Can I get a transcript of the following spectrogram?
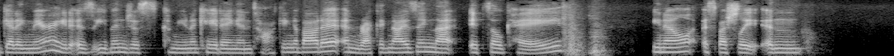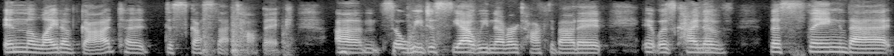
getting married is even just communicating and talking about it and recognizing that it's okay you know especially in in the light of God to discuss that topic. Um, so we just, yeah, we never talked about it. It was kind of this thing that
